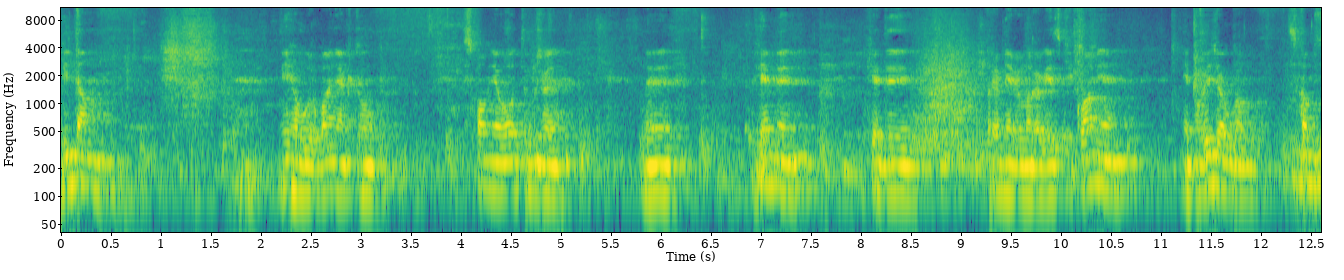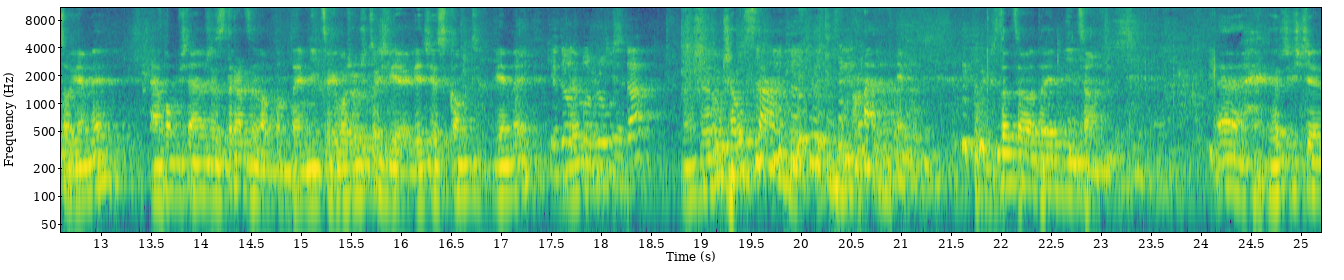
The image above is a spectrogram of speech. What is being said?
Witam. Michał Urbaniak tu wspomniał o tym, że my wiemy, kiedy premier Morawiecki kłamie. Nie powiedział wam, skąd to wiemy. A ja pomyślałem, że zdradzę wam tą tajemnicę, chyba że już ktoś wie. Wiecie skąd wiemy? Kiedy Że- otworzy usta? no, że rusza ustami. Dokładnie. To cała tajemnica. Ech, rzeczywiście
